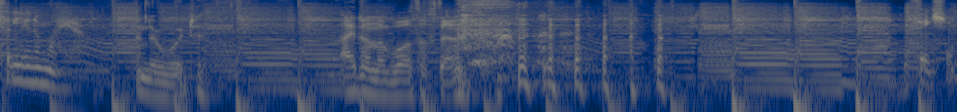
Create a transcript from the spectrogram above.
Selina Meyer. Underwood. I don't know both of them. Fiction.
